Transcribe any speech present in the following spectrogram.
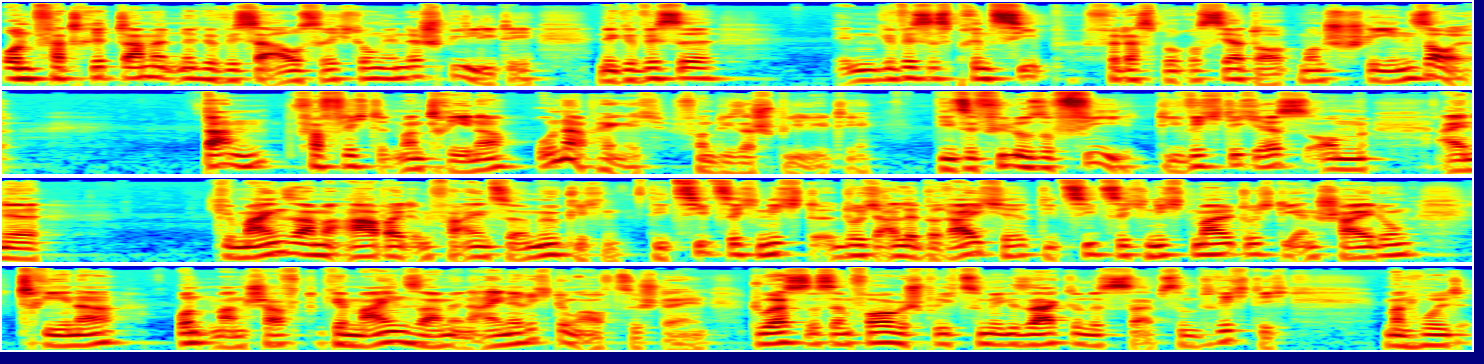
und vertritt damit eine gewisse Ausrichtung in der Spielidee. Eine gewisse, ein gewisses Prinzip, für das Borussia Dortmund stehen soll. Dann verpflichtet man Trainer unabhängig von dieser Spielidee. Diese Philosophie, die wichtig ist, um eine gemeinsame Arbeit im Verein zu ermöglichen. Die zieht sich nicht durch alle Bereiche, die zieht sich nicht mal durch die Entscheidung, Trainer und Mannschaft gemeinsam in eine Richtung aufzustellen. Du hast es im Vorgespräch zu mir gesagt und das ist absolut richtig. Man holt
